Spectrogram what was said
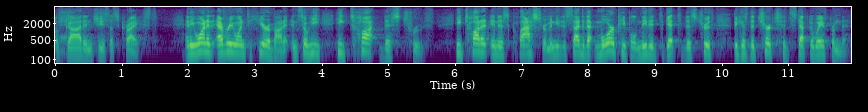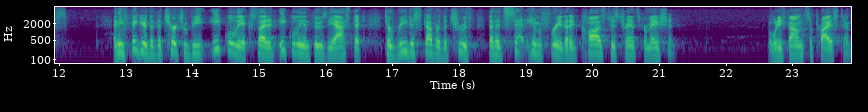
of God in Jesus Christ. And he wanted everyone to hear about it. And so he, he taught this truth. He taught it in his classroom, and he decided that more people needed to get to this truth because the church had stepped away from this. And he figured that the church would be equally excited, equally enthusiastic to rediscover the truth that had set him free, that had caused his transformation. But what he found surprised him.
